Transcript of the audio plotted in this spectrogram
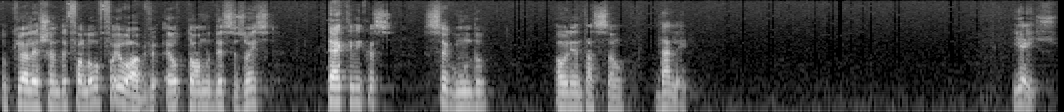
O que o Alexandre falou foi óbvio. Eu tomo decisões técnicas segundo a orientação da lei. E é isso.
